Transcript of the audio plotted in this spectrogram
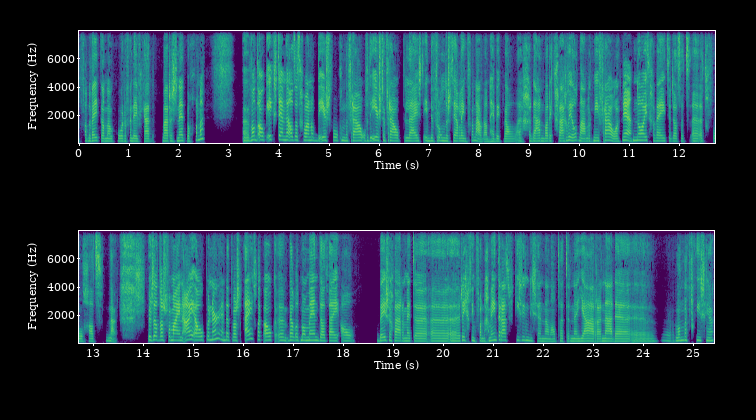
van de week dan ook hoorde van DVK, waren ze net begonnen. Eh, want ook ik stemde altijd gewoon op de eerstvolgende vrouw of de eerste vrouw op de lijst in de veronderstelling van nou, dan heb ik wel eh, gedaan wat ik graag wil, namelijk meer vrouwen. Ja. Nooit geweten dat het eh, het gevolg had. Nou, dus dat was voor mij een eye-opener. En dat was eigenlijk ook wel het moment dat wij al bezig waren met de richting van de gemeenteraadsverkiezingen. Die zijn dan altijd een jaar na de landelijke verkiezingen.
